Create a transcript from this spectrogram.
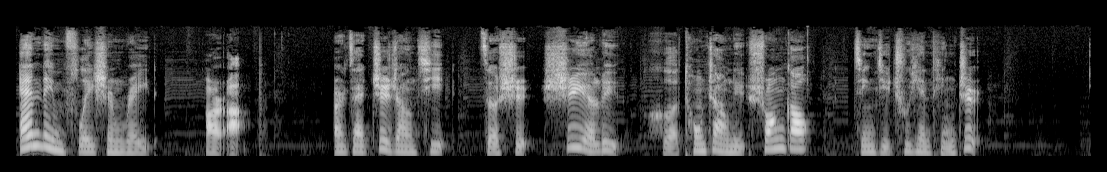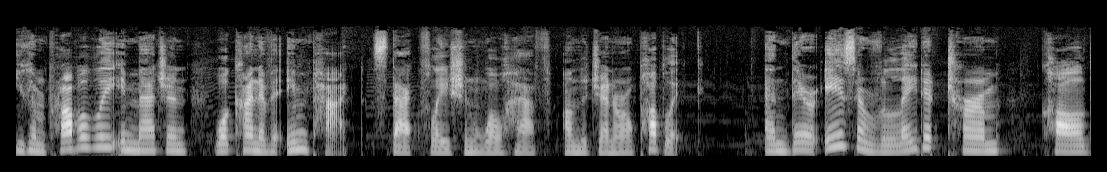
and inflation rate are up. 而在滞胀期，则是失业率和通胀率双高，经济出现停滞。You can probably imagine what kind of impact stagflation will have on the general public. And there is a related term called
